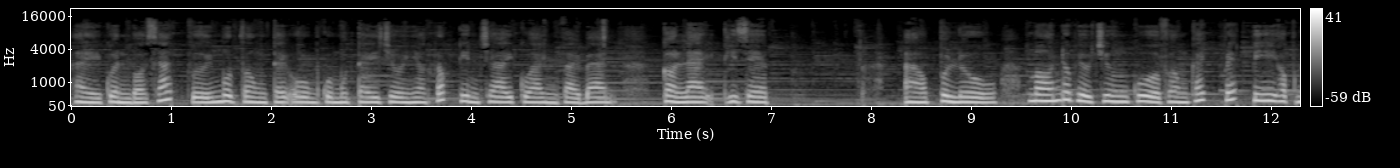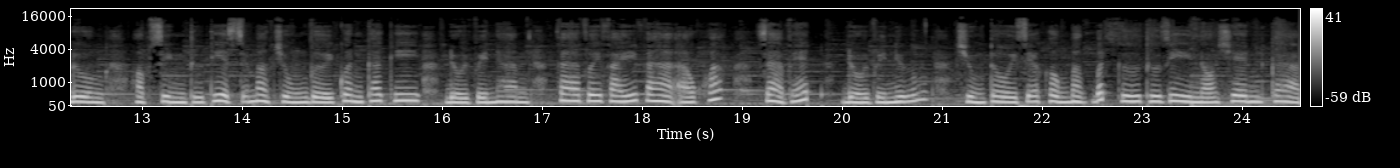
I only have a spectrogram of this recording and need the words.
hay quần bó sát với một vòng tay ôm của một tay chơi nhạc rock tiền trai của anh vài bạn. Còn lại thì dẹp. Áo polo, món đặc biểu trưng của phong cách preppy học đường, học sinh thứ thiệt sẽ mặc chúng với quần kaki đối với nam và với váy và áo khoác, giả vét đối với nữ. Chúng tôi sẽ không mặc bất cứ thứ gì nó trên cả.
